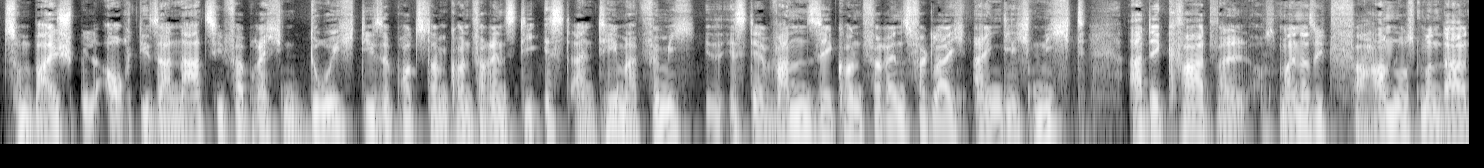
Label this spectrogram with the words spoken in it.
zum Beispiel auch dieser Nazi-Verbrechen durch diese Potsdam-Konferenz, die ist ein Thema. Für mich ist der Wannsee-Konferenz-Vergleich eigentlich nicht adäquat, weil aus meiner Sicht verharmlost man da,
